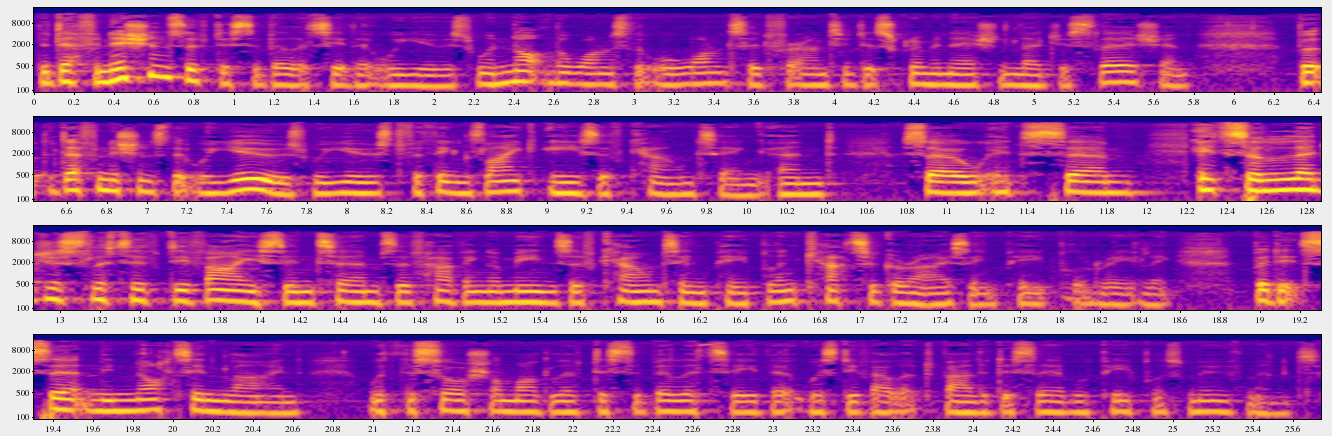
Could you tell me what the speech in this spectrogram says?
The definitions of disability that were used were not the ones that were wanted for anti discrimination legislation, but the definitions that were used were used for things like ease of counting. And so it's, um, it's a legislative device in terms of having a means of counting people and categorising people, really. But it's certainly not in line with the social model of disability that was developed by the disabled people's movement.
